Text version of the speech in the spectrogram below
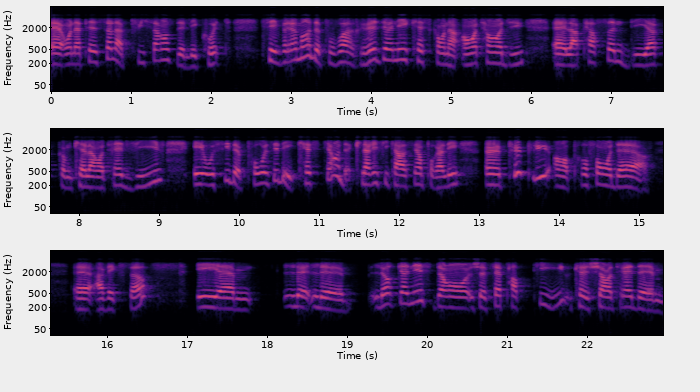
euh, on appelle ça la puissance de l'écoute. C'est vraiment de pouvoir redonner qu'est-ce qu'on a entendu euh, la personne dire comme qu'elle est en train de vivre et aussi de poser des questions de clarification pour aller un peu plus en profondeur avec ça. Et le, l'organisme dont je fais partie, que je suis en train de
